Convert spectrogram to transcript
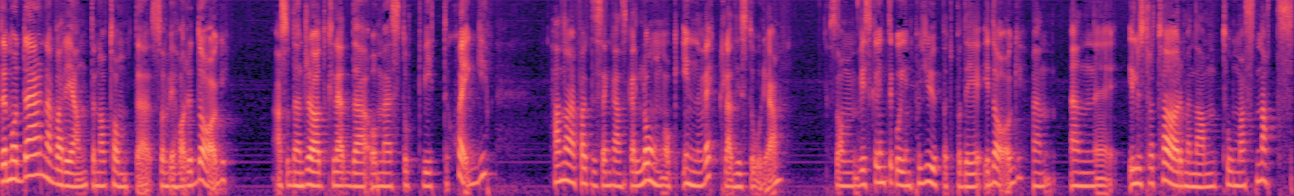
Den moderna varianten av tomte som vi har idag, alltså den rödklädda och med stort vitt skägg, han har faktiskt en ganska lång och invecklad historia. Som, vi ska inte gå in på djupet på det idag, men en eh, illustratör med namn Thomas Natz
